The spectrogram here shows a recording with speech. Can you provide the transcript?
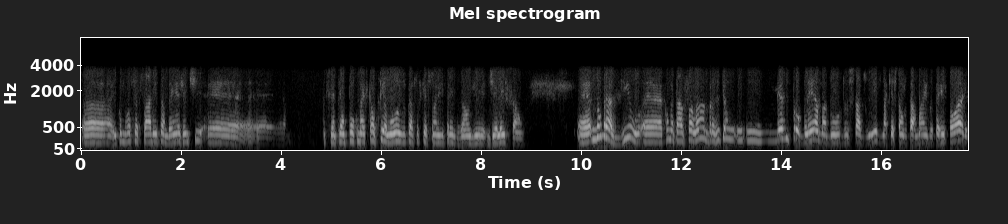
Uh, e como vocês sabem também, a gente é, é, sempre é um pouco mais cauteloso com essas questões de previsão de, de eleição. É, no Brasil, é, como eu estava falando, o Brasil tem um, um, um mesmo problema do, dos Estados Unidos na questão do tamanho do território,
